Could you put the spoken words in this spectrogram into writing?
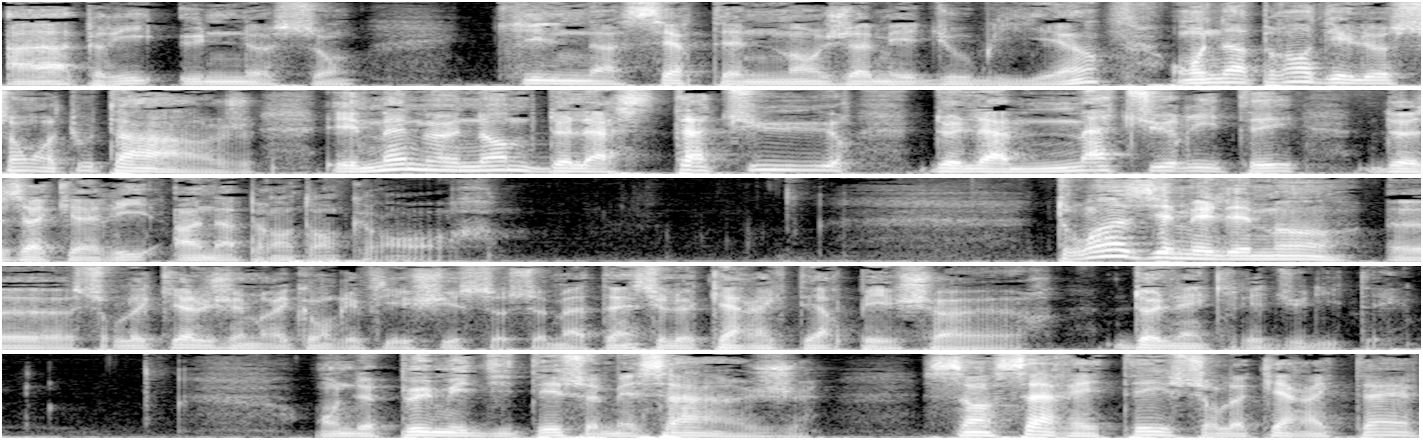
a appris une leçon qu'il n'a certainement jamais dû oublier. Hein. On apprend des leçons à tout âge, et même un homme de la stature, de la maturité de Zacharie en apprend encore. Troisième élément euh, sur lequel j'aimerais qu'on réfléchisse ce matin, c'est le caractère pécheur de l'incrédulité. On ne peut méditer ce message sans s'arrêter sur le caractère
